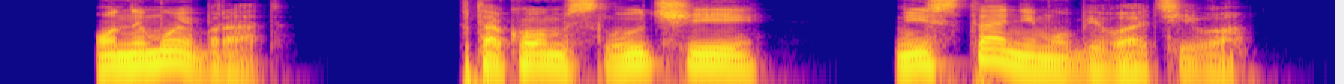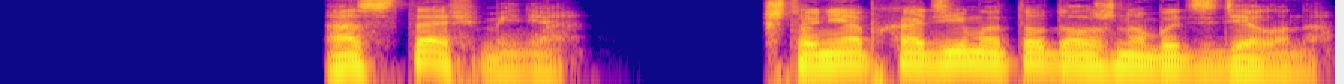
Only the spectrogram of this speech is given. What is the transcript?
— «он и мой брат. В таком случае не станем убивать его». «Оставь меня», что необходимо, то должно быть сделано.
